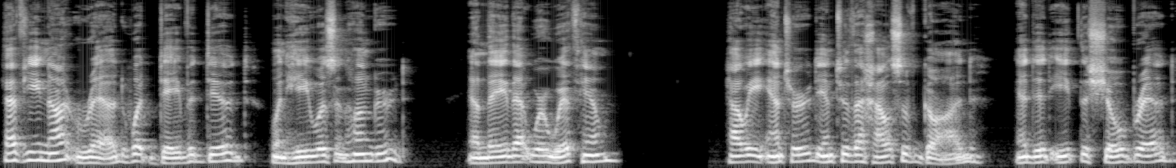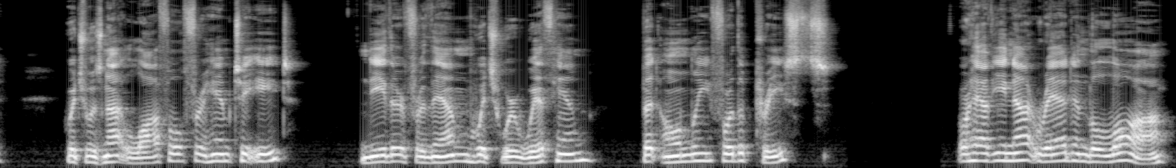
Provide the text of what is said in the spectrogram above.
Have ye not read what David did when he was an hungered, and they that were with him? How he entered into the house of God and did eat the showbread, which was not lawful for him to eat, neither for them which were with him, but only for the priests? Or have ye not read in the law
